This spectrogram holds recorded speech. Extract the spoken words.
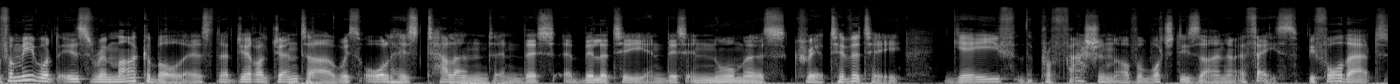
For me, what is remarkable is that Gerald Genta, with all his talent and this ability and this enormous creativity, gave the profession of a watch designer a face. Before that,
